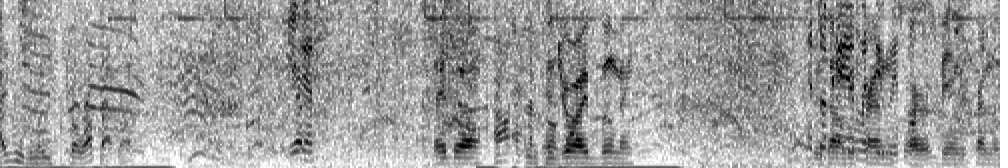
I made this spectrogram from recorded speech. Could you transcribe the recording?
didn't even know you could go up that way. Yes. Hey, Bill. Oh, and I'm so Enjoy booming. It's Your okay, zombie I'm with friends Lethal. are being friendly.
